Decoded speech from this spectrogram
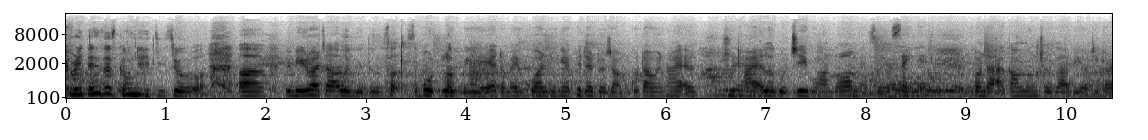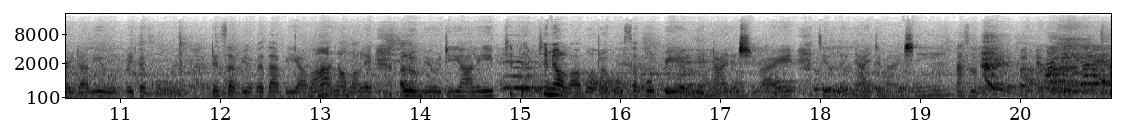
everything is quantity ဆိုအာမိမိတို့ကကြာအဲ့လိုမျိုးသူ support လုပ်ပေးတယ်ဒါပေမဲ့ကိုကလူငယ်ဖြစ်တဲ့အတွက်ကြောင့်ကိုတာဝန်ထားတဲ့ယူထားတဲ့အလုပ်ကိုကြေပွန်လုပ်ရမယ်ဆိုရင်စိတ်နဲ့ကွန်တာအကောင်းဆုံးစူးစမ်းပြီးတော့ဒီ character လေးကိုပြည်သက်ကိုတင်ဆက်ပြီးပတ်သက်ပေးရပါအနောက်မှာလည်းအဲ့လိုမျိုးဒီဟာလေးဖြစ်ဖြစ်မြောက်လာဖို့အတွက်ကို support ပေးရပြီးအများကြီးရှိပါတယ်ကျေးဇူးလည်းအများကြီးတင်ပါတယ်ရှင်ဒါဆိုဖတ်တယ်ပါဆက်ပြီး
